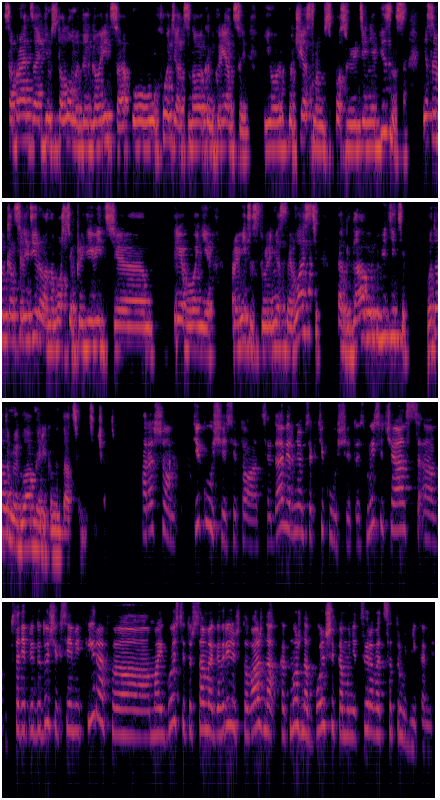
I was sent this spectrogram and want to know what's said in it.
собрать за одним столом и договориться о уходе от ценовой конкуренции и о, о честном способе ведения бизнеса, если вы консолидированно можете предъявить э, требования правительству или местной власти, тогда вы победитель. Вот это мои главные рекомендации на сейчас. Хорошо текущей ситуации, да, вернемся к текущей. То есть мы сейчас, а, кстати, предыдущих 7 эфиров а, мои гости то же самое говорили, что важно как можно больше коммуницировать с сотрудниками.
